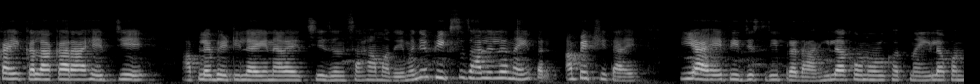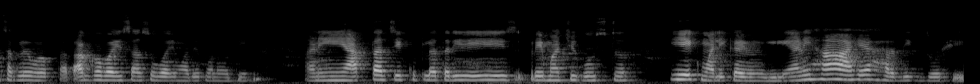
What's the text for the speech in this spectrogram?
काही कलाकार आहेत जे आपल्या भेटीला येणार आहेत सीझन सहामध्ये म्हणजे फिक्स झालेलं नाही पण अपेक्षित आहे. ही आहे ती प्रधान. हिला कोण ओळखत नाही हिला पण सगळे ओळखतात. अग्गबाई सासूबाईमध्ये पण होती. आणि आत्ताची कुठलं कुठला तरी प्रेमाची गोष्ट ही एक मालिका येऊन गेली. आणि हा आहे हार्दिक जोशी.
